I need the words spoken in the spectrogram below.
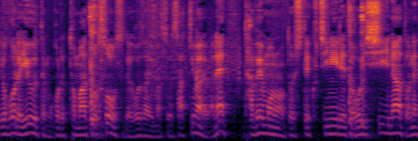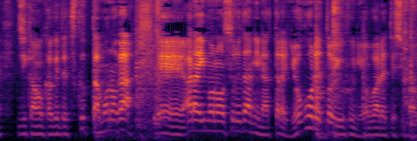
汚れ言うてもこれトマトソースでございますよ。さっきまではね、食べ物として口に入れて美味しいなとね、時間をかけて作ったものが、えー、洗い物をする段になったら汚れという風に呼ばれてしまう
